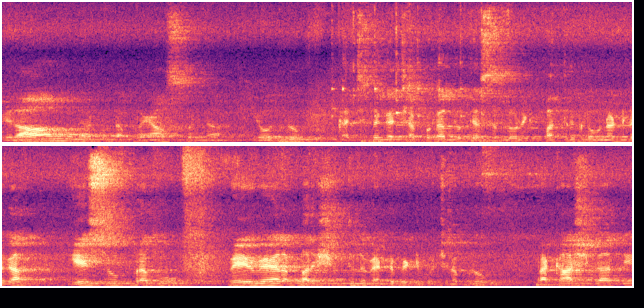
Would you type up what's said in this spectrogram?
విరామం లేకుండా ప్రయాసపడిన యోధుడు ఖచ్చితంగా చెప్పగలరు. తెసల్లోనికి పత్రికలో ఉన్నట్లుగా యేసు ప్రభు వేవేల పరిశుద్ధులను వెంట పెట్టుకొచ్చినప్పుడు ప్రకాష్ గారిని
